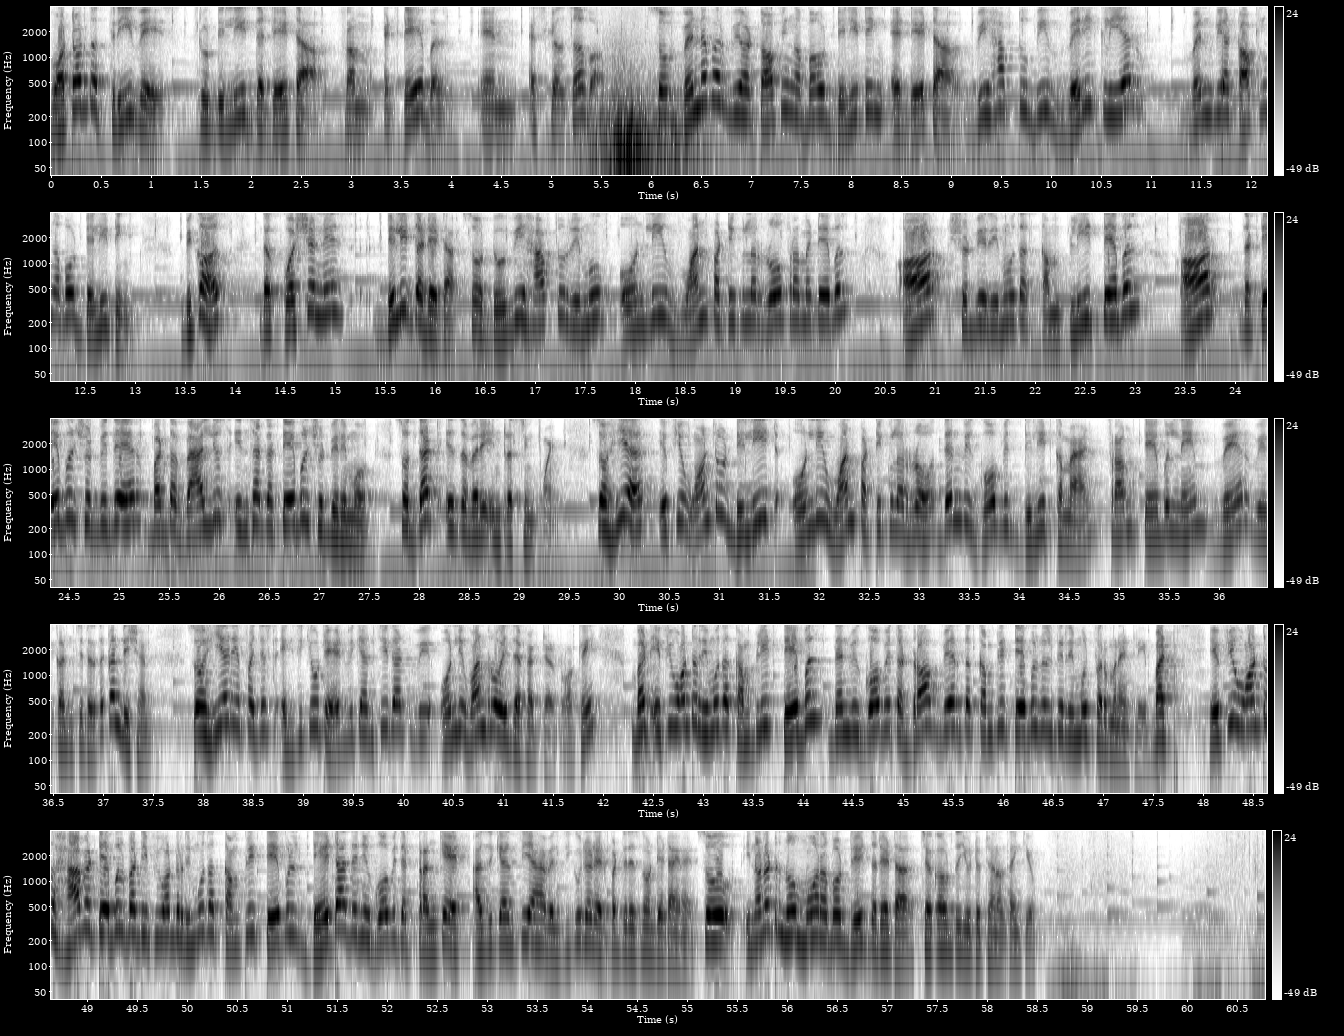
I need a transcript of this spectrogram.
What are the three ways to delete the data from a table in SQL Server? So whenever we are talking about deleting a data, we have to be very clear when we are talking about deleting because the question is delete the data. So do we have to remove only one particular row from a table or should we remove the complete table or the table should be there but the values inside the table should be removed. So that is the very interesting point. So here if you want to delete only one particular row then we go with delete command from table name where we consider the condition. So here if i just execute it we can see that we only one row is affected okay? But if you want to remove the complete table then we go with a drop where the complete table will be removed permanently. But if you want to have a table but if you want to remove the complete table data then you go with the truncate. As you can see I have executed it but there is no data in it. So in order to know more about read the data check out the YouTube channel. Thank you.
